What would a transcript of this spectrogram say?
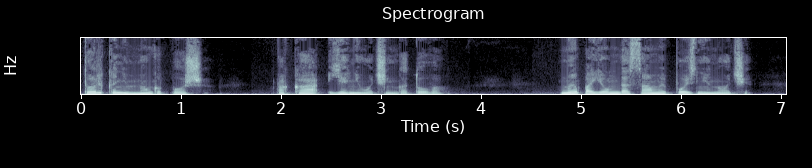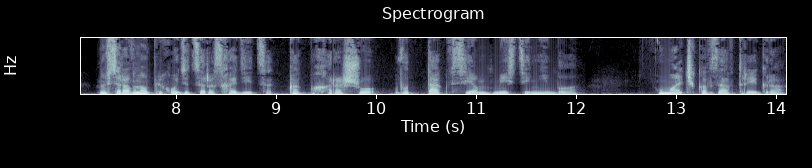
Только немного позже. Пока я не очень готова. Мы поем до самой поздней ночи, но все равно приходится расходиться, как бы хорошо вот так всем вместе ни было. У мальчиков завтра игра,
